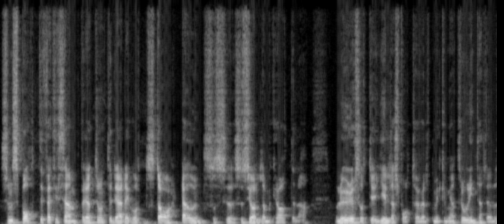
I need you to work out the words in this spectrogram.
som Spotify till exempel, jag tror inte det hade gått att starta under Socialdemokraterna. Och nu är det så att jag gillar Spotify väldigt mycket, men jag tror inte att det hade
